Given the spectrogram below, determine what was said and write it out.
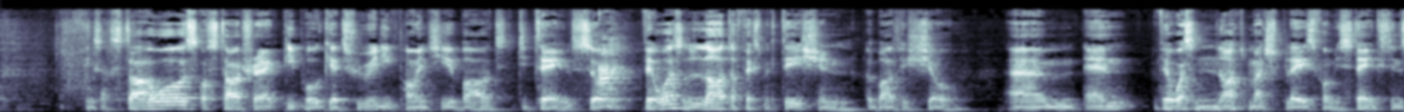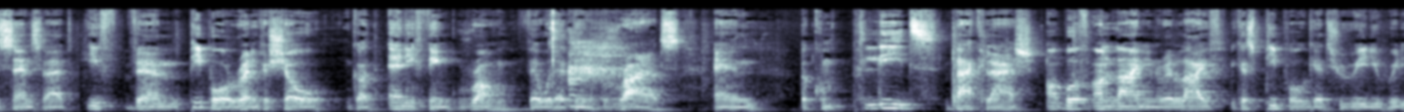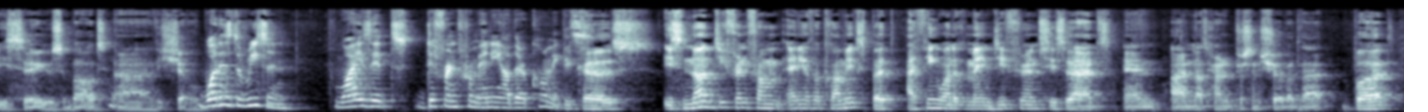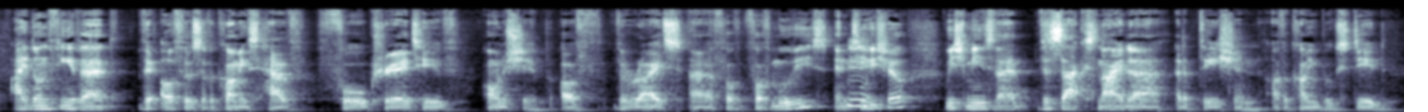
things like Star Wars or Star Trek. People get really pointy about details, so ah. there was a lot of expectation about the show, um, and there was not much place for mistakes in the sense that if the people running the show got anything wrong, there would have been ah. riots and a complete backlash on both online and real life because people get really really serious about uh, the show. What is the reason? Why is it different from any other comics? Because it's not different from any other comics but i think one of the main differences is that and i'm not 100% sure about that but i don't think that the authors of the comics have full creative ownership of the rights uh, for, for movies and mm. TV show, which means that the Zack Snyder adaptation of the comic books did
